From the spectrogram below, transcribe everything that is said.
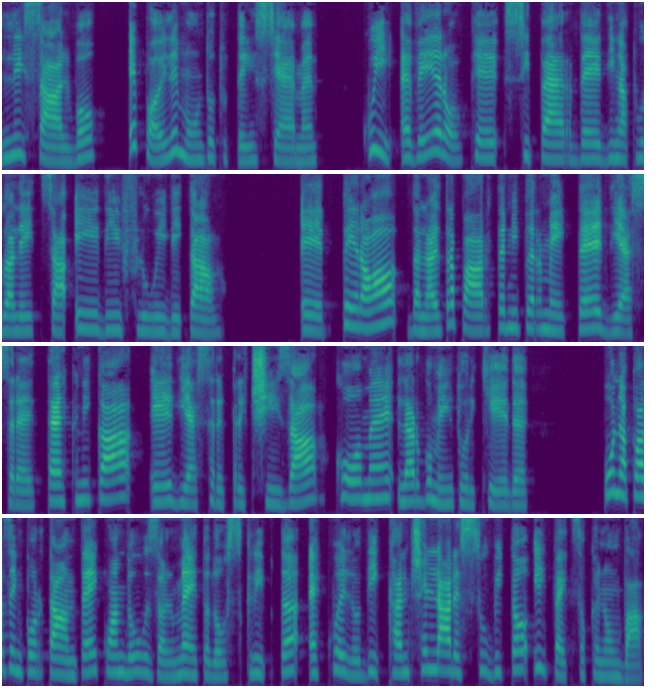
li salvo e poi le monto tutte insieme. Qui è vero che si perde di naturalezza e di fluidità, eh, però dall'altra parte mi permette di essere tecnica e di essere precisa come l'argomento richiede. Una cosa importante quando uso il metodo script è quello di cancellare subito il pezzo che non va,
